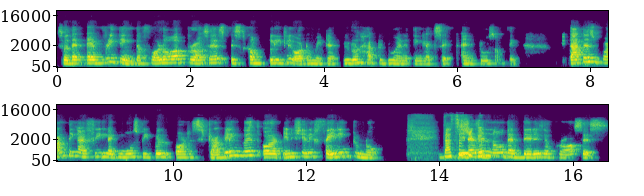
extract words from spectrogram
so that everything the follow up process is completely automated. You don't have to do anything like sit and do something that is one thing i feel like most people are struggling with or initially failing to know. That's they doesn't good... know that there is a process.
